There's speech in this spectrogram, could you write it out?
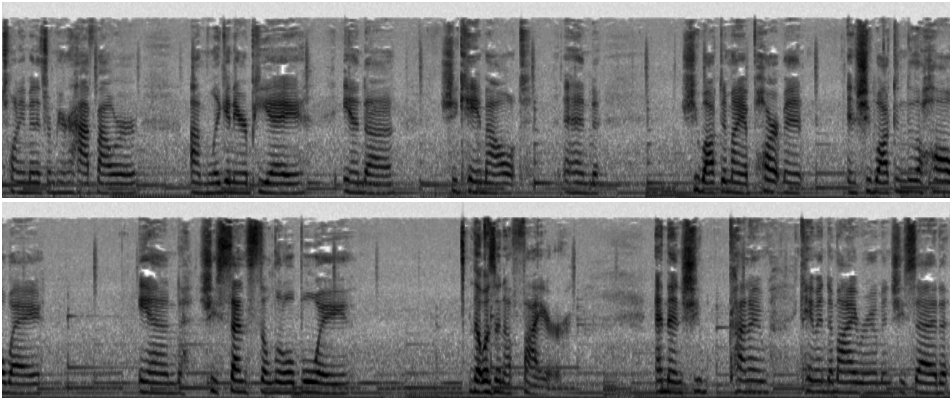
20 minutes from here half hour um, ligonier pa and uh, she came out and she walked in my apartment and she walked into the hallway and she sensed a little boy that was in a fire. And then she kind of came into my room and she said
